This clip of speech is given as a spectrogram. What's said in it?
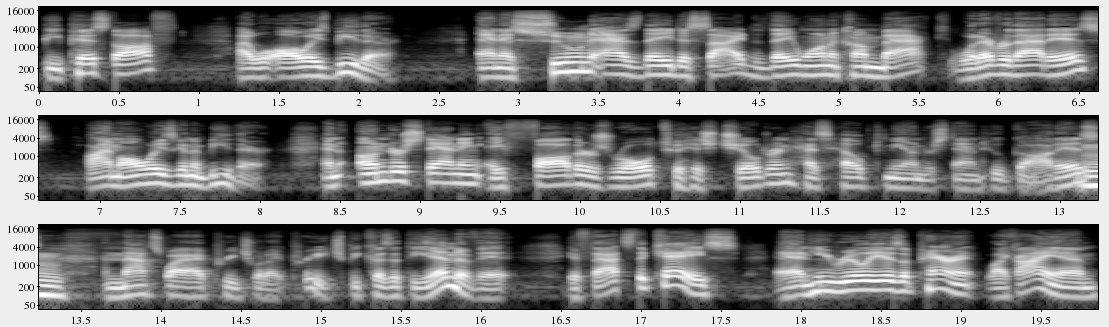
be pissed off, I will always be there. And as soon as they decide that they want to come back, whatever that is, I'm always going to be there. And understanding a father's role to his children has helped me understand who God is. Mm, And that's why I preach what I preach. Because at the end of it, if that's the case, and he really is a parent like I am,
